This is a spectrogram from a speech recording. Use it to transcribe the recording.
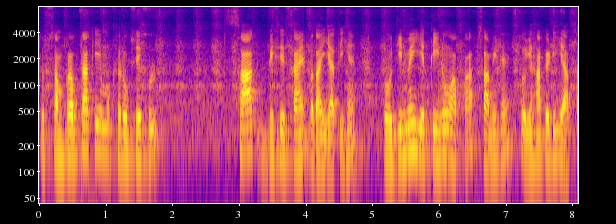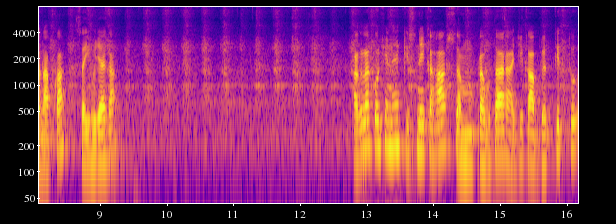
तो संप्रभुता के मुख्य रूप से कुल सात विशेषताएँ बताई जाती हैं। तो जिनमें ये तीनों आपका शामिल है तो यहाँ पे डी ऑप्शन आपका सही हो जाएगा। अगला क्वेश्चन है, किसने कहा संप्रभुता राज्य का व्यक्तित्व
